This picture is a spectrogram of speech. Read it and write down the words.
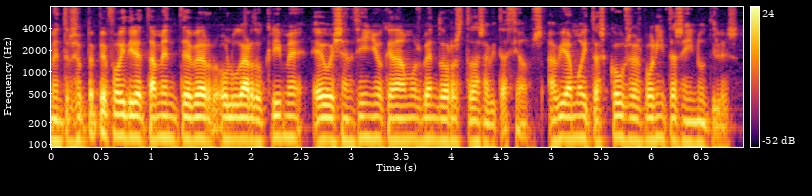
Mentre o Pepe foi directamente ver o lugar do crime, eu e Xanciño quedamos vendo o resto das habitacións. Había moitas cousas bonitas e inútiles.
